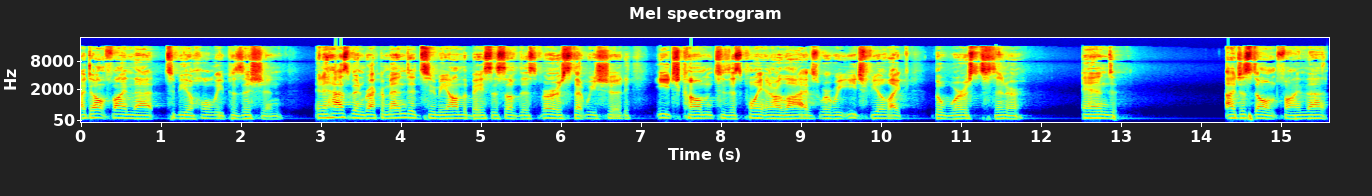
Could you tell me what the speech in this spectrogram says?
I don't find that to be a holy position. And it has been recommended to me on the basis of this verse that we should each come to this point in our lives where we each feel like the worst sinner. And I just don't find that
